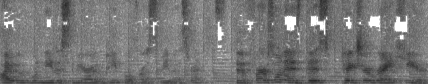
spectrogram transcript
I need us to be our own people for us to be best friends. The first one is this picture right here.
